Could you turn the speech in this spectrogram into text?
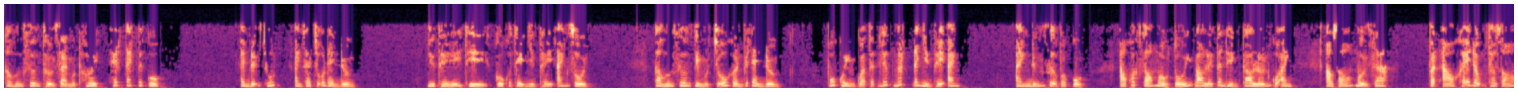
Cao Hướng Dương thở dài một hơi, hết cách với cô. Em đợi chút, anh ra chỗ đèn đường. Như thế thì cô có thể nhìn thấy anh rồi. Cao Hướng Dương tìm một chỗ gần với đèn đường. Vũ Quỳnh quả thật liếc mắt đã nhìn thấy anh. Anh đứng dựa vào cột, áo khoác gió màu tối bao lấy thân hình cao lớn của anh. Áo gió mở ra, vạt áo khẽ động theo gió,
